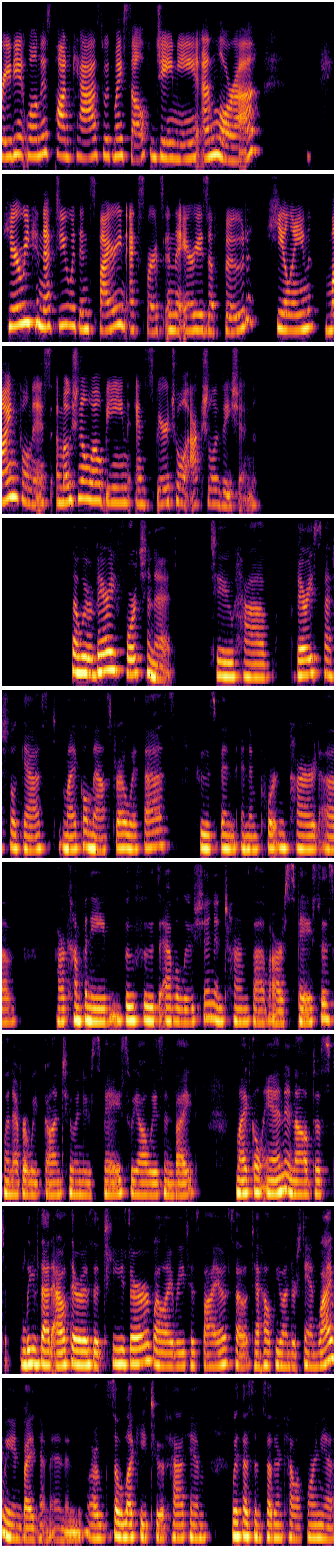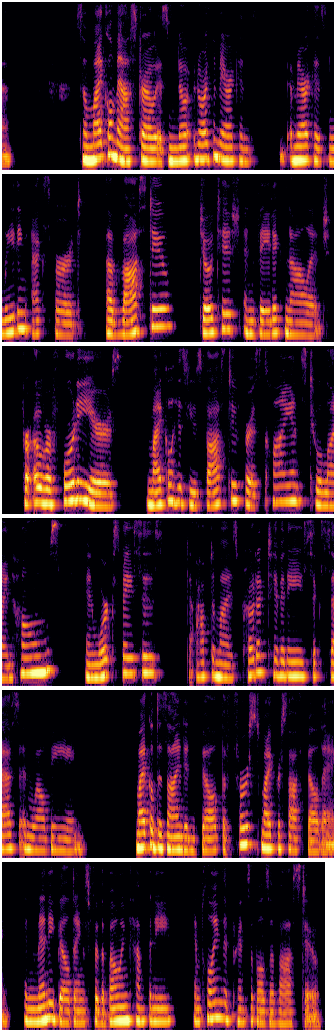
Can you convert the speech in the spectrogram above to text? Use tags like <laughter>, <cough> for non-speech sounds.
Radiant Wellness podcast with myself, Jamie, and Laura. Here we connect you with inspiring experts in the areas of food, healing, mindfulness, emotional well being, and spiritual actualization. So, we're very fortunate to have a very special guest, Michael Mastro, with us, who's been an important part of our company, Bhu Foods Evolution, in terms of our spaces. Whenever we've gone to a new space, we always invite Michael in, and I'll just leave that out there as a teaser while I read his bio, so to help you understand why we invite him in, and are so lucky to have had him with us in Southern California. So Michael Mastro is no North American's America's leading expert of Vastu, Jyotish, and Vedic knowledge. For over 40 years, Michael has used Vastu for his clients to align homes and workspaces to optimize productivity, success, and well being. Michael designed and built the first Microsoft building and many buildings for the Boeing Company, employing the principles of Vastu.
